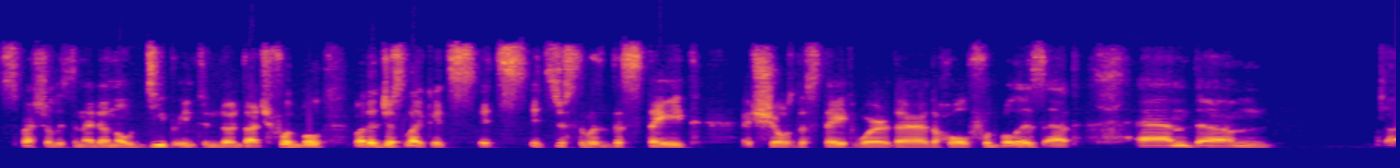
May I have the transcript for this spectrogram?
specialist and I don't know deep into Dutch football, but it just like it's it's it's just the state it shows the state where the the whole football is at, and um, uh,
